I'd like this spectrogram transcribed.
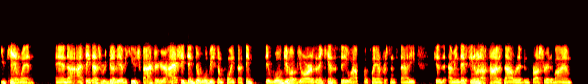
you can't win. And uh, I think that's going to be a huge factor here. I actually think there will be some points. I think they will give up yards. I think Kansas City will have a plan for Cincinnati because I mean they've seen them enough times now where they've been frustrated by them.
